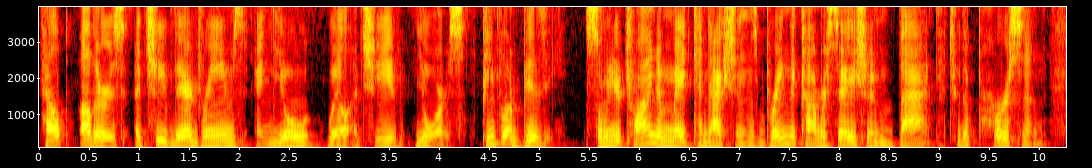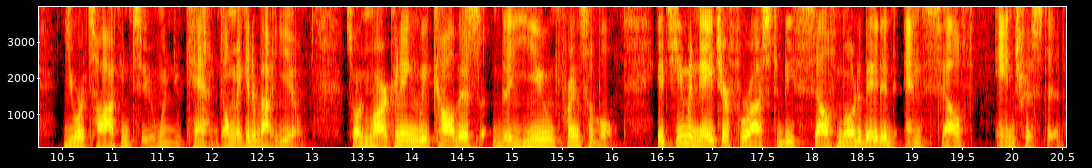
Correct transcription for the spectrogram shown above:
help others achieve their dreams, and you will achieve yours. People are busy. So when you're trying to make connections, bring the conversation back to the person you're talking to when you can. Don't make it about you. So in marketing, we call this the you principle. It's human nature for us to be self motivated and self interested.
